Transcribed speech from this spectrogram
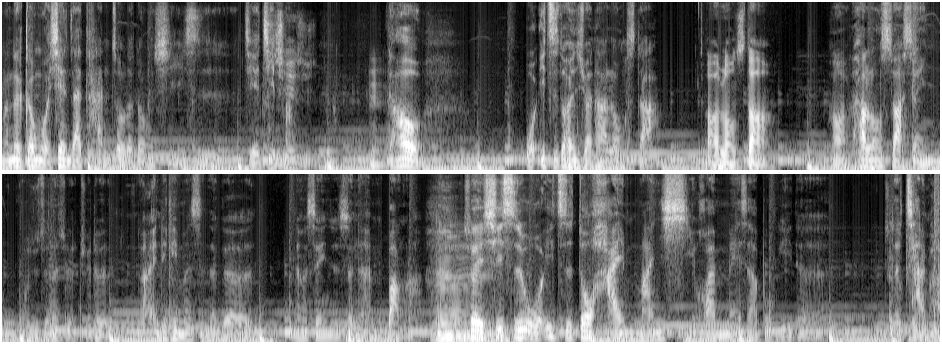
那那跟我现在弹奏的东西是接近嘛。接然后我一直都很喜欢他的 Long Star 啊，Long Star，哦，他 Long Star 声音，我就真的觉得觉得 Andy Timmons 那个那个声音就真的很棒啊。嗯。所以其实我一直都还蛮喜欢 Mesa Boogie 的这个的产品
